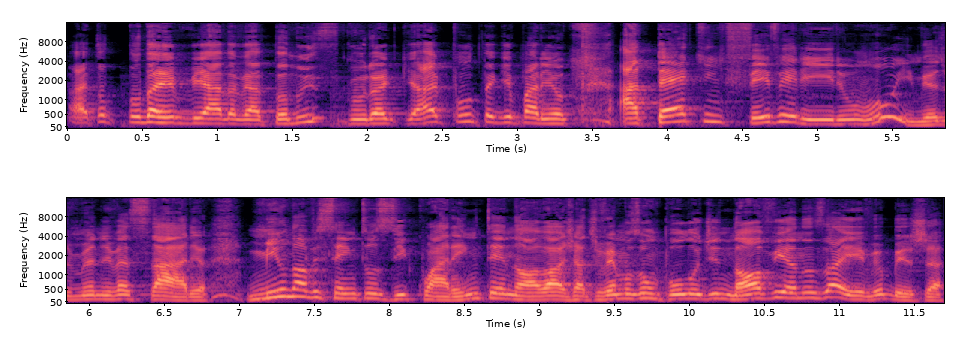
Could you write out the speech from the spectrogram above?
Ai, tô toda arrepiada, velho. Tô no escuro aqui. Ai, puta que pariu. Até que em fevereiro, ui, meu, meu aniversário, 1949. Ó, já tivemos um pulo de nove anos aí, viu, bicha?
